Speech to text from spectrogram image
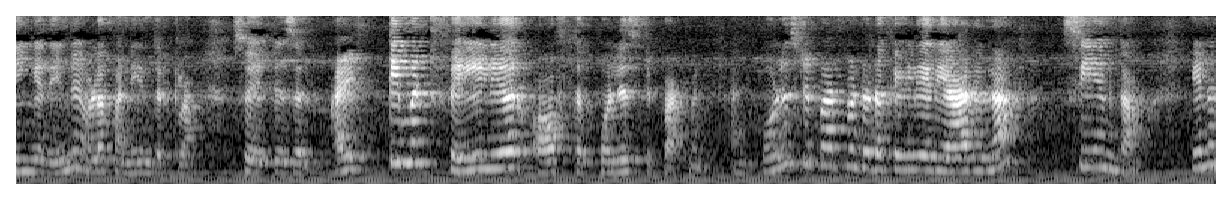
நீங்கள் இது இன்னும் எவ்வளோ பண்ணியிருந்திருக்கலாம். So it is an ultimate failure of the police department and police டிபார்ட்மெண்ட்டோட ஃபெயிலியர் யாருன்னா சிஎம் தான். ஏன்னா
